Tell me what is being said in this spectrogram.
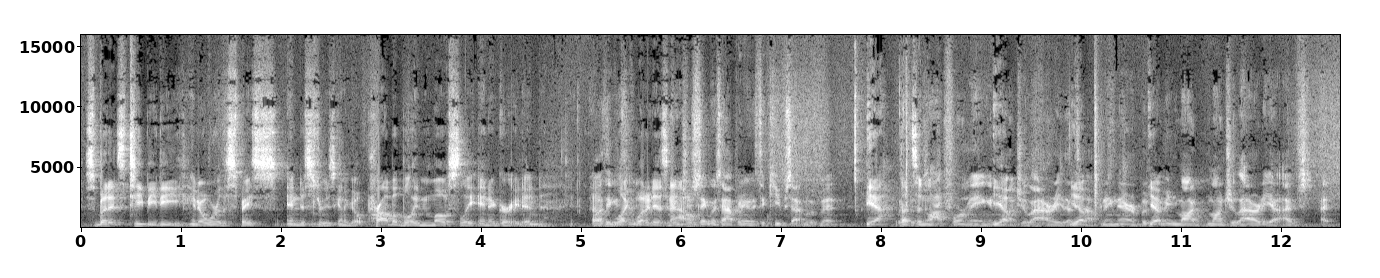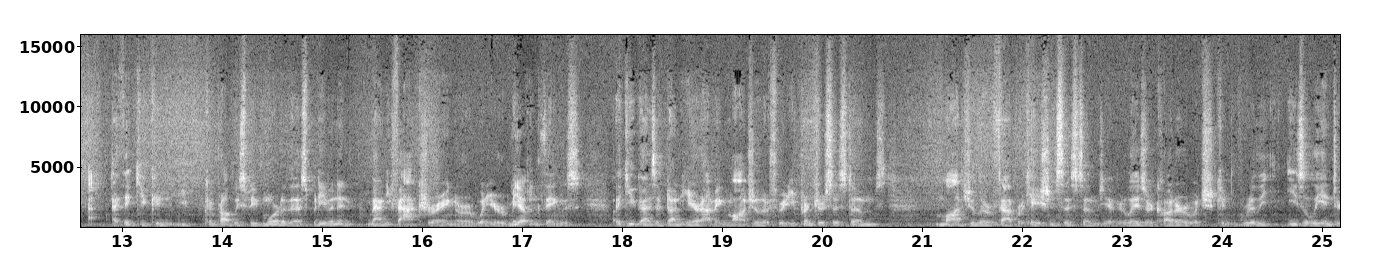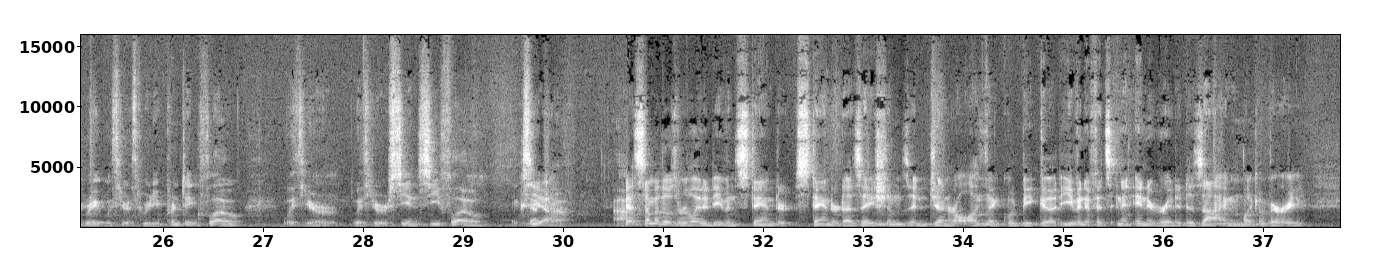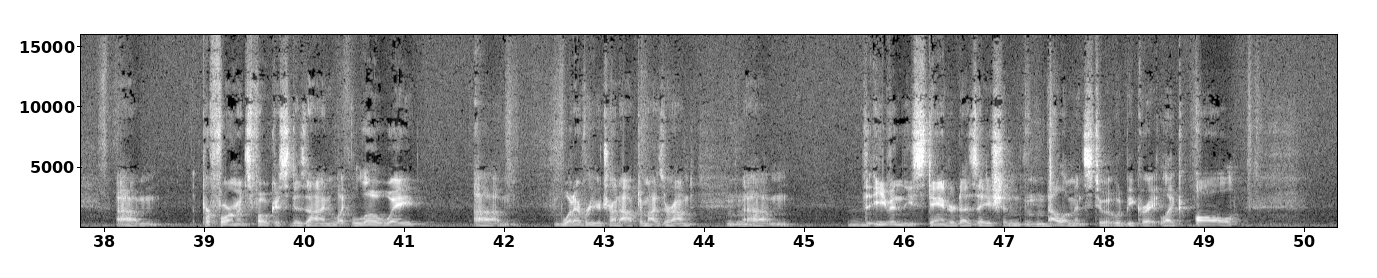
So, but it's TBD, you know, where the space industry is going to go. Probably mostly integrated, uh, I think like what it is now. Interesting what's happening with the CubeSat movement. Yeah, that's an platforming and Yep. modularity that's Yep. happening there. But Yep. I mean, mod- modularity. I've, I, I think you can you can probably speak more to this. But even in manufacturing or when you're making things like you guys have done here, having modular 3D printer systems, modular fabrication systems. You have your laser cutter, which can really easily integrate with your 3D printing flow, with your with your CNC flow, etc. Yeah. yeah, some of those related to even standard standardizations Mm-hmm. in general, I think would be good, even if it's in an integrated design, Mm-hmm. like a very um, performance focused design, like low weight, um, whatever you're trying to optimize around. Mm-hmm. Um, the, even these standardization elements to it would be great, like all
